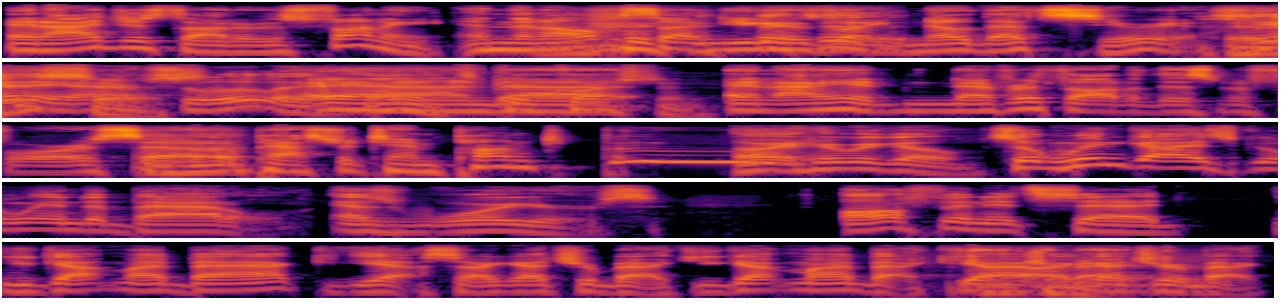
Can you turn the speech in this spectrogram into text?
and I just thought it was funny, and then all of a sudden you guys are like, no, that's serious. It yeah, yeah, serious. absolutely. Yeah, it's a And good uh, question. and I had never thought of this before. So Uh-huh. Pastor Tim Punt, boo. All right, here we go. So when guys go into battle as warriors, often it's said, "You got my back? Yes, I got your back. You got my back? Yeah, Got I back." got your back."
